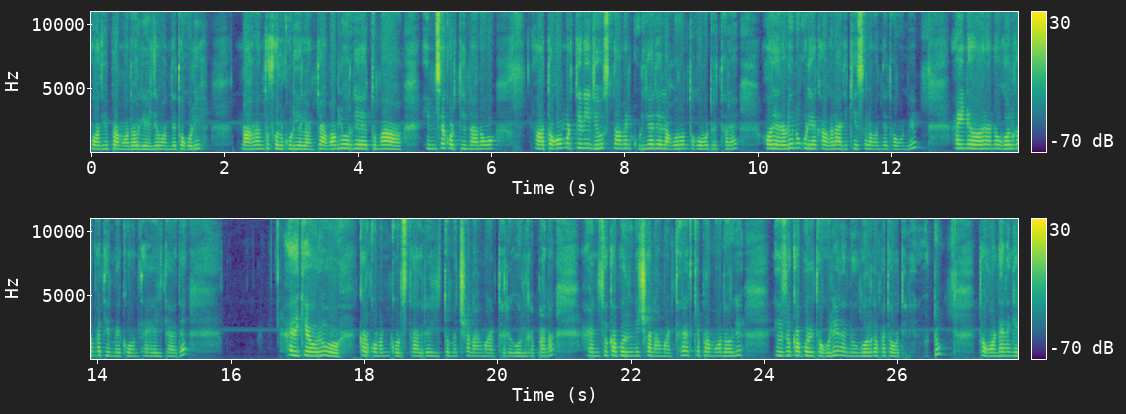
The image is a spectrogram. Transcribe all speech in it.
ಹೋದ್ವಿ. ಪ್ರಮೋದ್ ಅವ್ರಿಗೆ ಹೇಳಿದೆ, ಒಂದೇ ತೊಗೊಳ್ಳಿ. ನಾನಂತೂ ಫುಲ್ ಕುಡಿಯಲ್ಲ. ಅಂತ. ಯಾವಾಗಲೂ ಅವ್ರಿಗೆ ತುಂಬ ಹಿಂಸೆ ಕೊಡ್ತೀನಿ ನಾನು. ತೊಗೊಂಬಿಡ್ತೀನಿ ಜ್ಯೂಸ್ನ ಆಮೇಲೆ ಕುಡಿಯೋದೇ ಇಲ್ಲ, ಅವರು ಒಂದು ತೊಗೊಬಿಟ್ಟಿರ್ತಾರೆ ಅವ್ರು ಎರಡೂ ಕುಡಿಯೋಕ್ಕಾಗಲ್ಲ, ಅದಕ್ಕೆ ಸಲ ಒಂದೇ ತೊಗೊಂಡ್ವಿ. ಆ್ಯಂಡ್ ನಾನು ಗೋಲ್ಗಪ್ಪ ತಿನ್ನಬೇಕು ಅಂತ ಹೇಳ್ತಾ ಇದ್ದೆ. ಅದಕ್ಕೆ ಅವರು ಕರ್ಕೊಂಬಂದು ಕೊಡಿಸ್ತಾ ಇದ್ದಾರೆ ಇಲ್ಲಿ ತುಂಬ ಚೆನ್ನಾಗಿ ಮಾಡ್ತಾರೆ ಗೋಲ್ಗಪ್ಪನ. ಆ್ಯಂಡ್ ಸುಖಾಪುರಿನೂ ಚೆನ್ನಾಗಿ ಮಾಡ್ತಾರೆ. ಅದಕ್ಕೆ ಪ್ರಮೋದ್ ಅವ್ರಿಗೆ, ನೀವು ಸುಖಾಪುರಿ ತೊಗೊಳ್ಳಿ, ನಾನು ಗೋಲ್ಗಪ್ಪ ತೊಗೋತೀನಿ ಅಂದ್ಬಿಟ್ಟು ತೊಗೊಂಡೆ. ನನಗೆ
